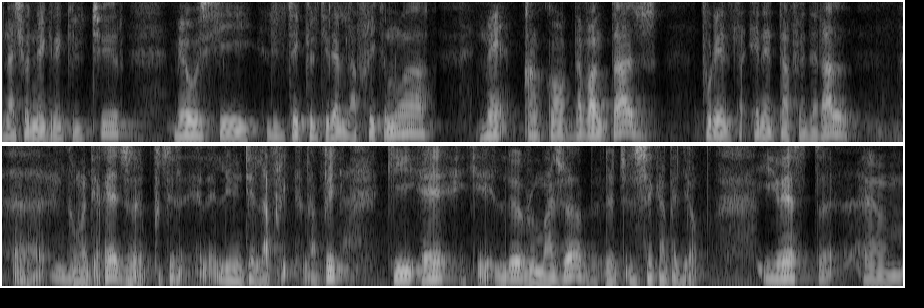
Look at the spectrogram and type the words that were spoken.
Nation Agriculture, mais aussi l'unité culturelle de l'Afrique noire, mais encore davantage pour un État fédéral, euh, comment dirais-je, pour l'unité de l'Afrique, qui est, l'œuvre majeure de, de Cheikh Diop. Il reste un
